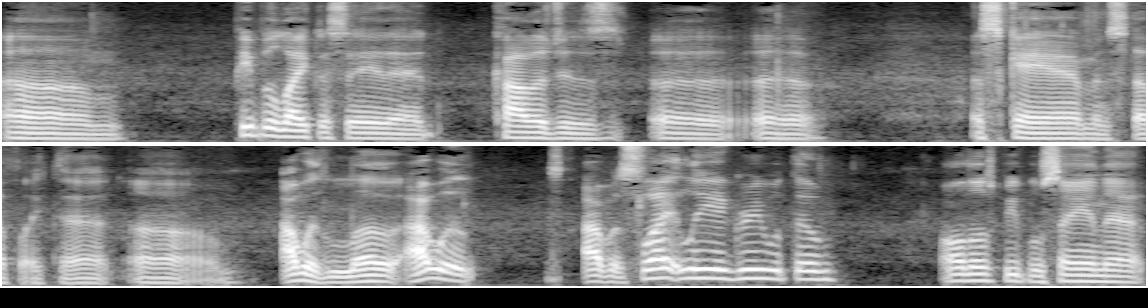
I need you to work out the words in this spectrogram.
um, people like to say that college is a, a, a scam and stuff like that. Um, I would love, I would, I would slightly agree with them. All those people saying that,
